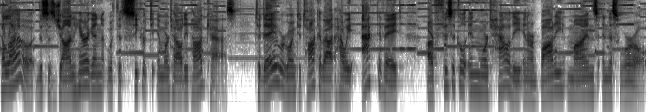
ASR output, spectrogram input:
Hello, this is John Harrigan with the Secret to Immortality podcast. Today we're going to talk about how we activate our physical immortality in our body, minds, and this world.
